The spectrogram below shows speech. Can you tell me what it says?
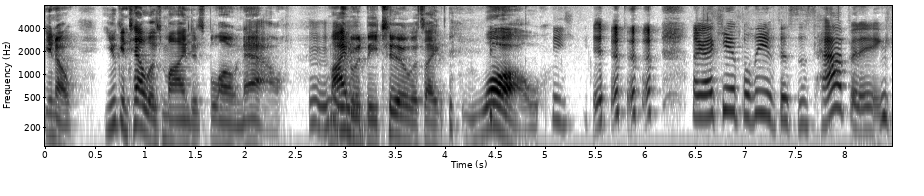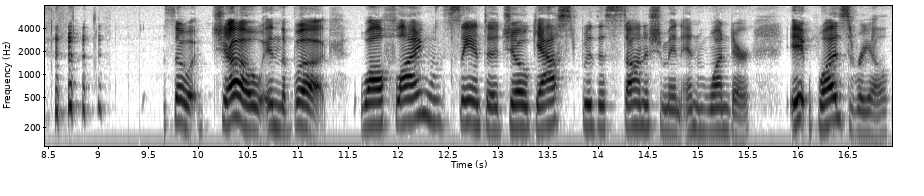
you know, you can tell his mind is blown now. Mm-hmm. Mine would be too. It's like, "Whoa!" like I can't believe this is happening. so Joe in the book, while flying with Santa, Joe gasped with astonishment and wonder. It was real.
